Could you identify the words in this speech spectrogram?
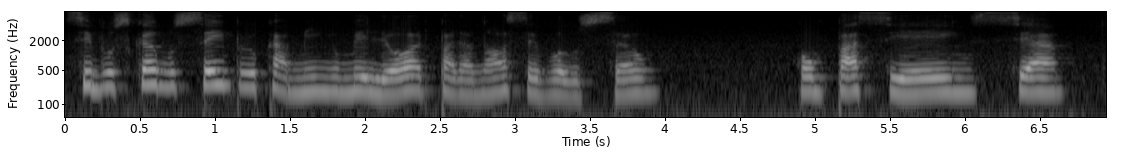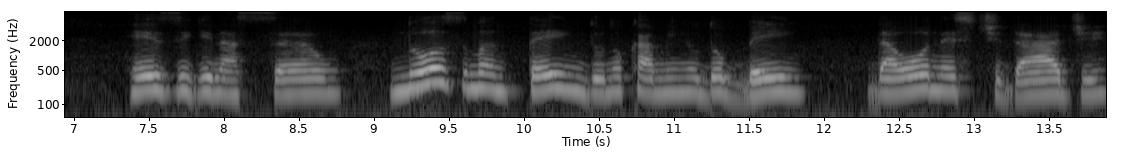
se buscamos sempre o caminho melhor para a nossa evolução, com paciência, resignação, nos mantendo no caminho do bem, da honestidade,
